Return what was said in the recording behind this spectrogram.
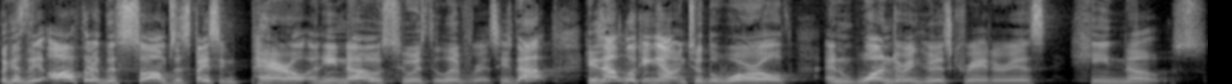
Because the author of this Psalms is facing peril and he knows who his deliverer is. He's not, he's not looking out into the world and wondering who his creator is. He knows.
